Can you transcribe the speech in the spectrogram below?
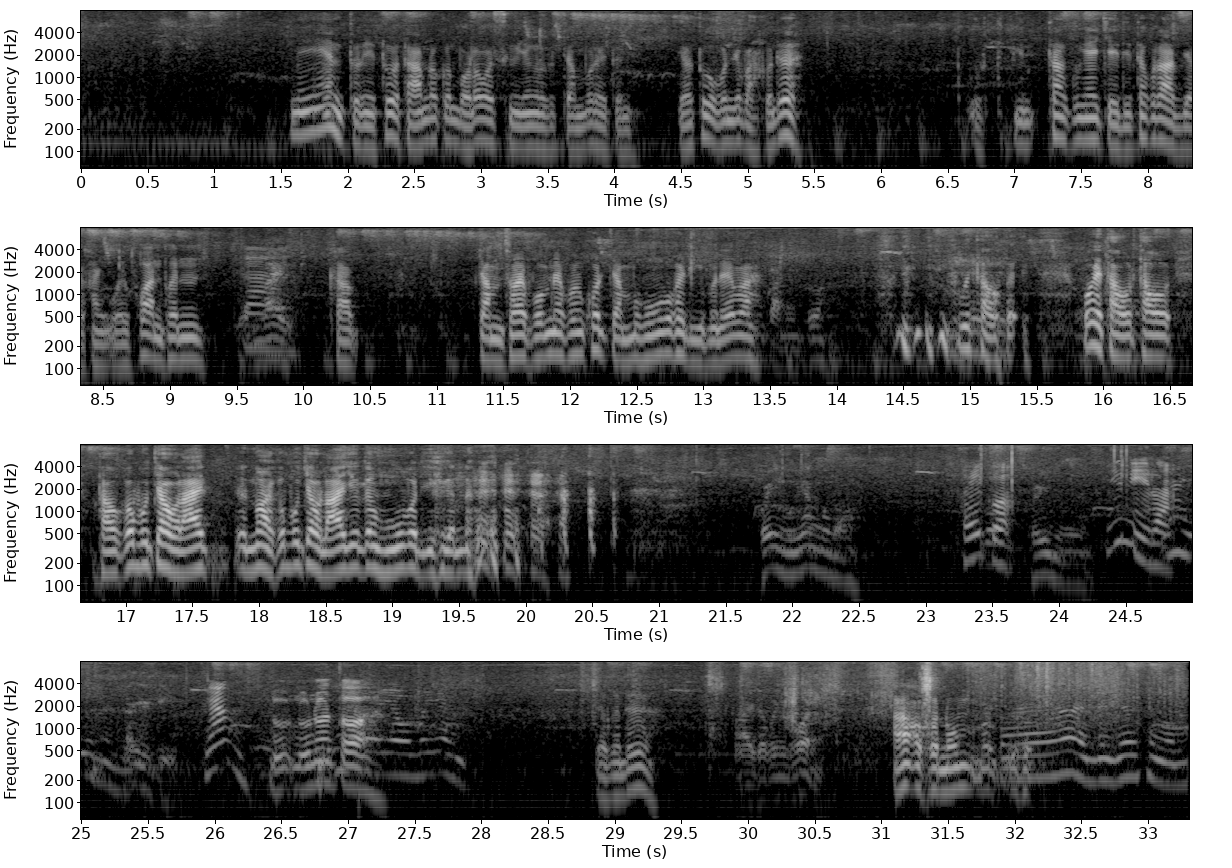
แม่นตัวนี้โทรถามเราคนบอกเราว่าซื้อหยังเราจำบ่ได้ตัวนี้เดี๋ยวโทรบรรยากาศคนเด้อโอ้พี่ ทางผู้ใหญ่ใจดีทางคราบอยากให้อวยพรเพิ่นจ้าครับจำซอยผมเนี่ยเพิ่นคนจำบ่ฮู้บ่ค่อยดีปานใดว่าผู้เฒ่าโอ้ยเฒ่าเฒ่าเฒ่าก็ผู้เจ้าหลายน้อยก็ผู้เจ้าหลายอยู่แต่หูบ่ดีขึ้นไปหนูยังบ่ดอกเฮ้ยก็ไปหนูนี่นี่ล่ะยังหนูหนูนอนต่อเดี๋ยวกันเด้อตายจะไปก่อนเอาเอาขนมเดี๋ยวจะขนม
